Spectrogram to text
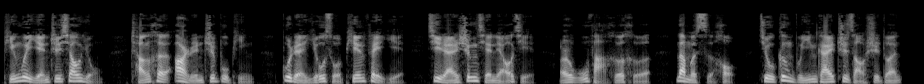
凭魏延之骁勇，常恨二人之不平，不忍有所偏废也。既然生前了解而无法和合，那么死后就更不应该制造事端，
